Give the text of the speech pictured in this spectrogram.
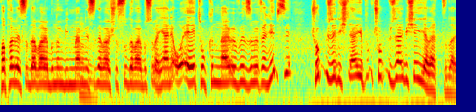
paparası da var bunun bilmem nesi de var, şusu da var, busu var. Yani o e-tokenlar, ıvır zıvır falan hepsi çok güzel işler yapıp çok güzel bir şey yarattılar.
